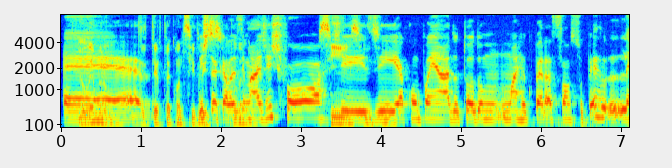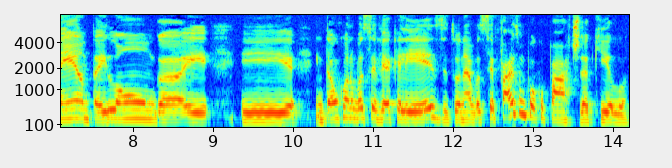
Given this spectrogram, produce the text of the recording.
é, eu lembro de ter te acontecido visto isso. aquelas imagens fortes sim, sim, sim. e acompanhado toda uma recuperação super lenta e longa e, e então quando você vê aquele êxito, né, você faz um pouco parte daquilo.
